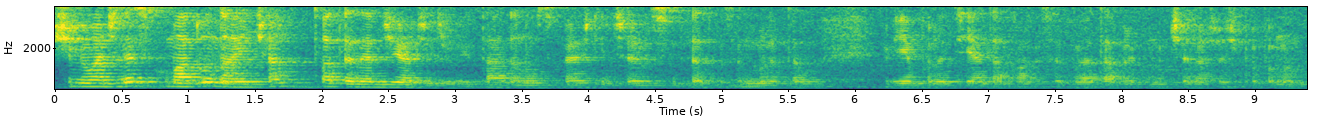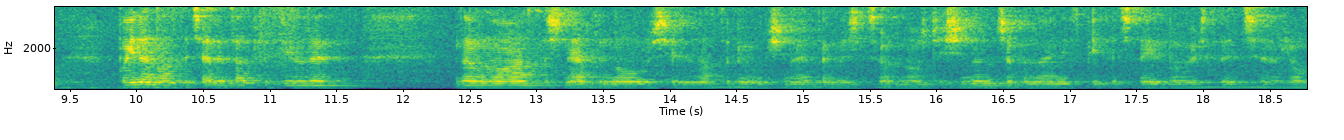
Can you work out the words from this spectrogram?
Și îmi imaginez cum adun aici toată energia Argentului. Tatăl nostru care ești în cerul, sfințească să numele Tău, vie împărăția Ta, facă să vrea Ta precum în cer, așa și pe pământ. Pâinea noastră, cea de toate zilele, dă nouă asta și ne iartă nouă greșelile noastre, pe cum și noi iertăm greșiților noștri. Și nu începe noi în ispită, ci ne izbăvește de cel rău.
